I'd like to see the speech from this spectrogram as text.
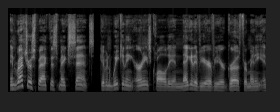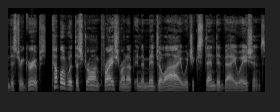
In retrospect, this makes sense, given weakening earnings quality and negative year over year growth for many industry groups, coupled with the strong price run up into mid July, which extended valuations.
